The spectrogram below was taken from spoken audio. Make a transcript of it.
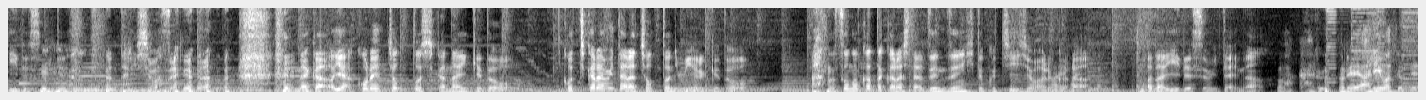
いいですみたいな なったりしません？なんかいやこれちょっとしかないけどこっちから見たらちょっとに見えるけどあのその方からしたら全然一口以上あるから、まだいいですみたいな。わかる。それありますよね。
